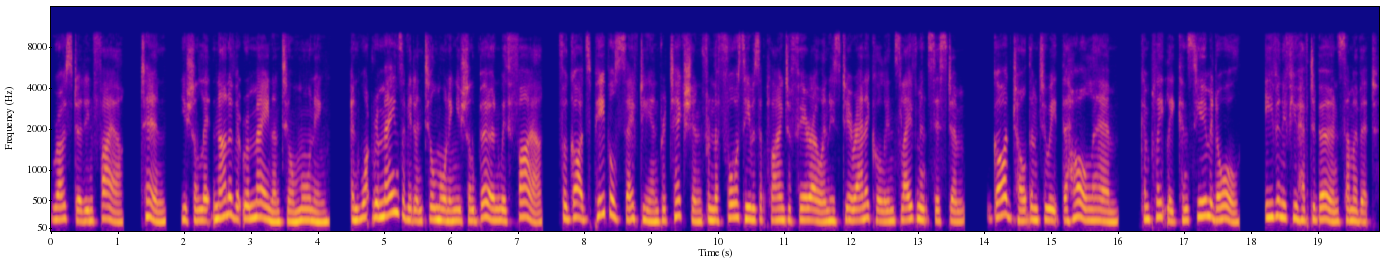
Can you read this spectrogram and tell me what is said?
roasted in fire. 10. You shall let none of it remain until morning. And what remains of it until morning you shall burn with fire, for God's people's safety and protection from the force he was applying to Pharaoh and his tyrannical enslavement system. God told them to eat the whole lamb, completely consume it all, even if you have to burn some of it.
